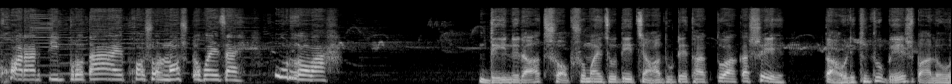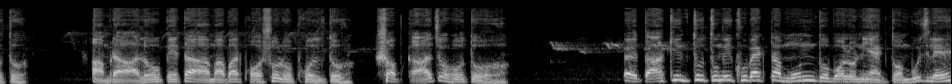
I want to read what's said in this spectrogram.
খরার তীব্রতায় ফসল নষ্ট হয়ে যায়। উড়ো বাবা দিন রাত সব সময় যদি চাঁদ উঠে থাকতো আকাশে তাহলে কিন্তু বেশ ভালো হতো। আমরা আলো পেতাম আবার ফসলও ফলতো সব কাজও হতো। তা কিন্তু তুমি খুব একটা মন্দ বলনি একদম বুঝলে?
